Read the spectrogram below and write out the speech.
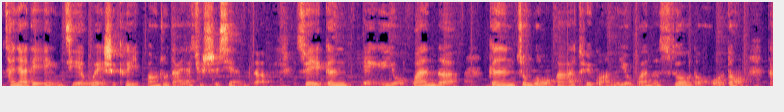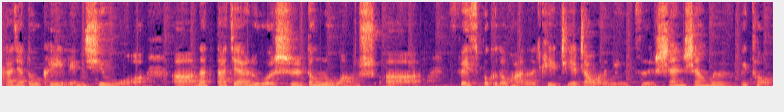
参加电影节，我也是可以帮助大家去实现的。所以跟电影有关的、跟中国文化推广的有关的所有的活动，大家都可以联系我。呃，那大家如果是登录网呃。Facebook 的话呢，可以直接找我的名字珊珊 Vito，，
